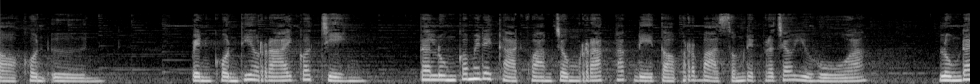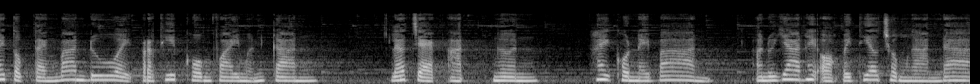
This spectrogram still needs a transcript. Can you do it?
ต่อคนอื่น เป็นคนที่ร้ายก็จริง แต่ลุงก็ไม่ได้ขาดความจงรักภักดีต่อพระบาทสมเด็จพระเจ้าอยู่หัว ลุงได้ตกแต่งบ้านด้วยประทีปโคมไฟเหมือนกัน แล้วแจกอัดเงิน ให้คนในบ้าน อนุญาตให้ออกไปเที่ยวชมงานได้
